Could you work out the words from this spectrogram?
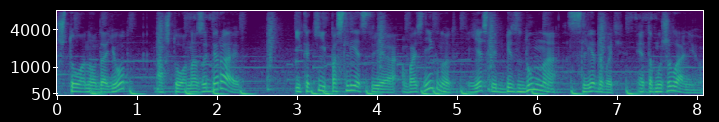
что оно дает, а что оно забирает. И какие последствия возникнут, если бездумно следовать этому желанию.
